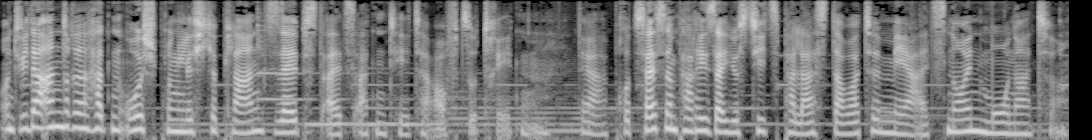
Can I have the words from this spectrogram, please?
und wieder andere hatten ursprünglich geplant, selbst als Attentäter aufzutreten. Der Prozess im Pariser Justizpalast dauerte mehr als neun Monate.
